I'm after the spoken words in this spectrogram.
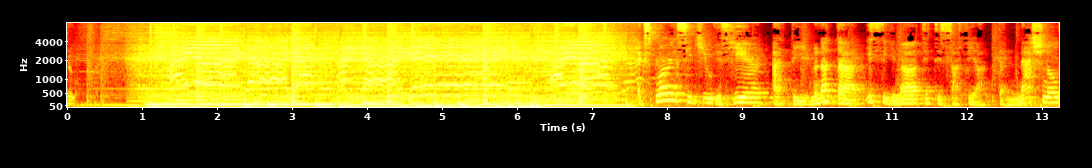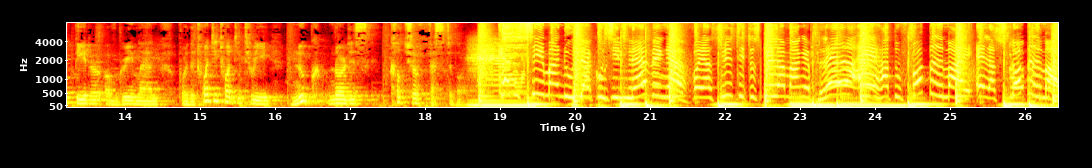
நூ Exploring CQ is here at the Nunata Isigina Titisafia, the National Theatre of Greenland for the 2023 Nuuk Nordisk Culture Festival. Kan du se mig nu, der kunne sige nappinga For jeg synes tit, du spiller mange plader af Har du fubbet mig, eller skubbet mig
